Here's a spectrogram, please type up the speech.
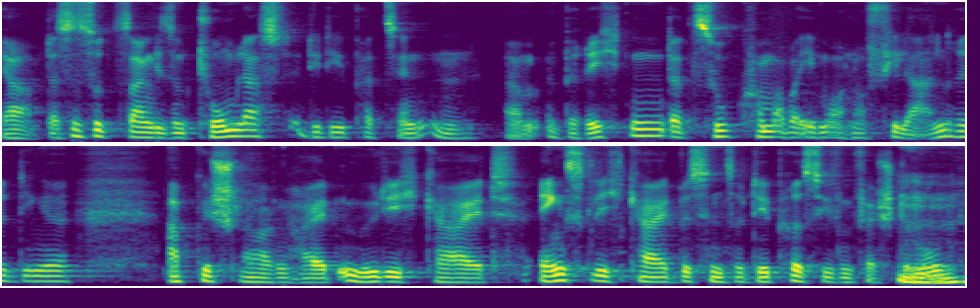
Ja, das ist sozusagen die Symptomlast, die die Patienten ähm, berichten. Dazu kommen aber eben auch noch viele andere Dinge. Abgeschlagenheit, Müdigkeit, Ängstlichkeit bis hin zur depressiven Verstimmung. Mhm.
